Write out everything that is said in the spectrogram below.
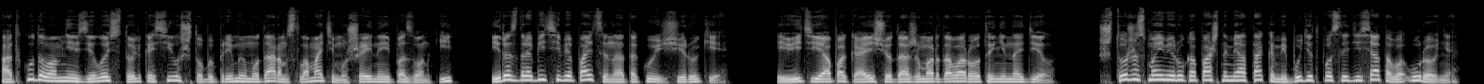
Откуда во мне взялось столько сил, чтобы прямым ударом сломать ему шейные позвонки и раздробить себе пальцы на атакующей руке? И ведь я пока еще даже мордовороты не надел. Что же с моими рукопашными атаками будет после десятого уровня?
